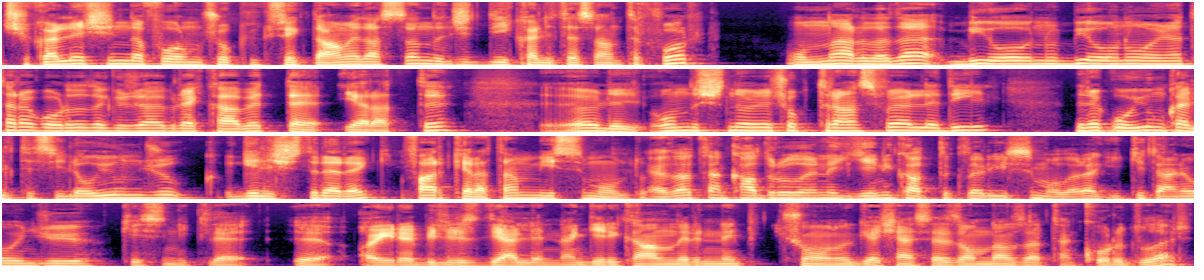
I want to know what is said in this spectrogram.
Çikarleş'in de formu çok yüksekti. Ahmet Aslan da ciddi kalite santrfor. Onlarla da bir onu bir onu oynatarak orada da güzel bir rekabet de yarattı. Öyle onun dışında öyle çok transferle değil direkt oyun kalitesiyle oyuncu geliştirerek fark yaratan bir isim oldu. Ya zaten kadrolarına yeni kattıkları isim olarak iki tane oyuncuyu kesinlikle e, ayırabiliriz diğerlerinden. Geri kalanlarının çoğunu geçen sezondan zaten korudular.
